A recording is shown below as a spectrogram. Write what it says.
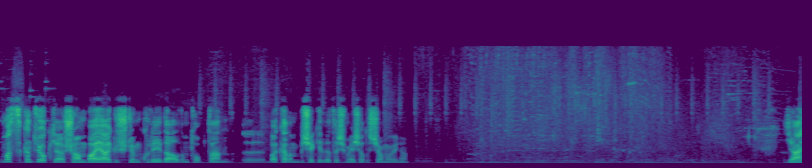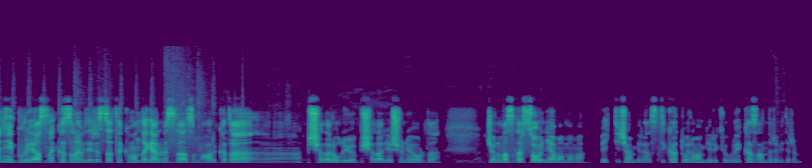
Ama sıkıntı yok ya. Şu an bayağı güçlüyüm. Kuleyi de aldım toptan. Ee, bakalım bir şekilde taşımaya çalışacağım oyunu. Yani burayı aslında kazanabiliriz de takımın da gelmesi lazım. Arkada bir şeyler oluyor. Bir şeyler yaşanıyor orada. Canım azalırsa oynayamam ama. Bekleyeceğim biraz. Dikkatli oynamam gerekiyor burayı. Kazandırabilirim.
